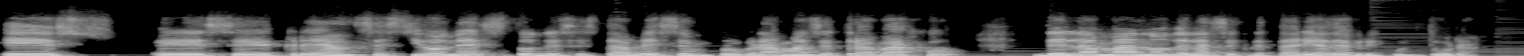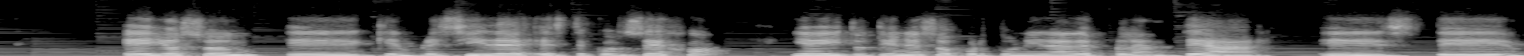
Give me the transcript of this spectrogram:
eh, se crean sesiones donde se establecen programas de trabajo de la mano de la Secretaría de Agricultura. Ellos son eh, quien preside este consejo y ahí tú tienes oportunidad de plantear, este,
